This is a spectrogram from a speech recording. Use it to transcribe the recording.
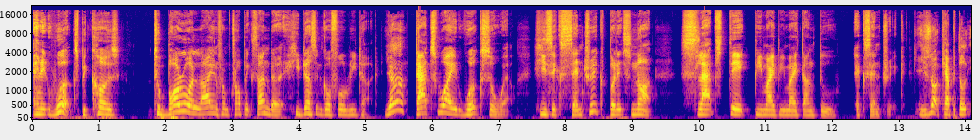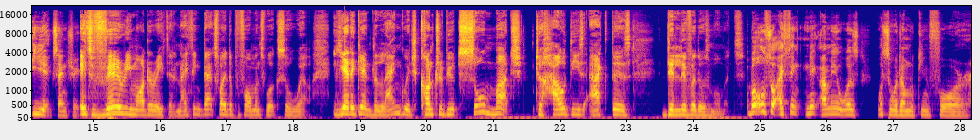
And it works because to borrow a line from Tropic Thunder, he doesn't go full retard. Yeah. That's why it works so well. He's eccentric, but it's not slapstick, pimai pimai tangtu eccentric he's not capital E eccentric. It's very moderated, and I think that's why the performance works so well. Yet again, the language contributes so much to how these actors deliver those moments. But also, I think Nik Amir was what's the word I'm looking for?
